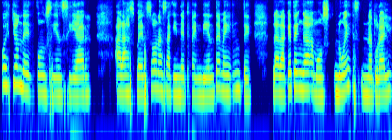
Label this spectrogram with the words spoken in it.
cuestión de concienciar a las personas a que independientemente la edad que tengamos, no es natural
